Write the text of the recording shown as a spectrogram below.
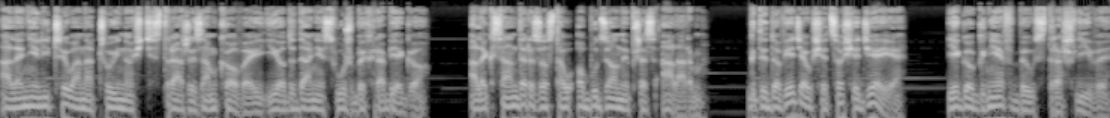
Ale nie liczyła na czujność straży zamkowej i oddanie służby hrabiego. Aleksander został obudzony przez alarm. Gdy dowiedział się, co się dzieje, jego gniew był straszliwy.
